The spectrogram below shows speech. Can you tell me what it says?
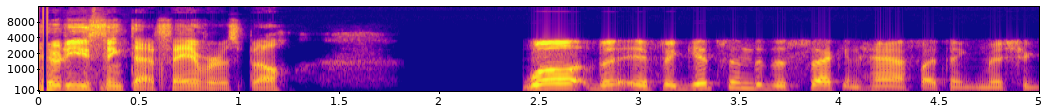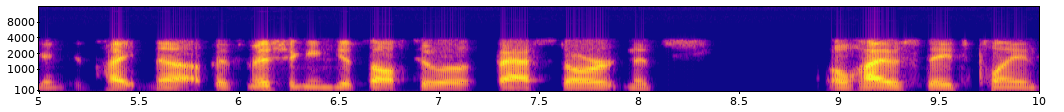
who do you think that favors, Bill? Well, the, if it gets into the second half, I think Michigan could tighten up. If Michigan gets off to a fast start and it's Ohio State's playing,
